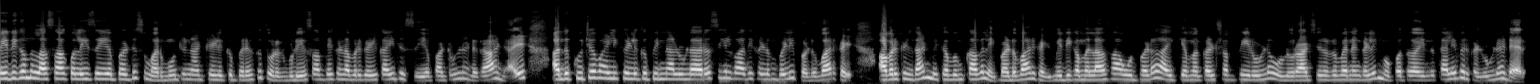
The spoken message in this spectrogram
மெதிகம் லசா கொலை செய்யப்பட்டு சுமார் மூன்று நாட்களுக்கு பிறகு தொடர்புடைய சந்தேக நபர்கள் கைது செய்யப்பட்டுள்ளனர். ஆனால் அந்த குற்றவாளிகளுக்கு பின்னால் உள்ள அரசியல்வாதிகளும் வெளிப்படுவார்கள். அவர்கள்தான் மிகவும் கவலைப்படுவார்கள். மிதிகம் லசா உட்பட ஐக்கிய மக்கள் சக்தியில் உள்ள உள்ளூராட்சி நிறுவனங்களின் முப்பத்தி ஐந்து தலைவர்கள் உள்ளனர்.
